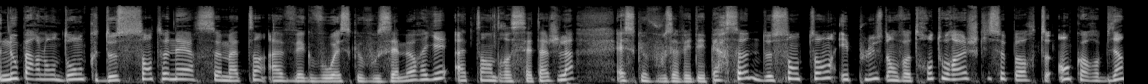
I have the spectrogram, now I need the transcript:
Nous parlons donc de centenaire ce matin avec vous. Est-ce que vous aimeriez atteindre cet âge-là? Est-ce que vous avez des personnes de 100 ans et plus dans votre entourage qui se portent encore bien?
